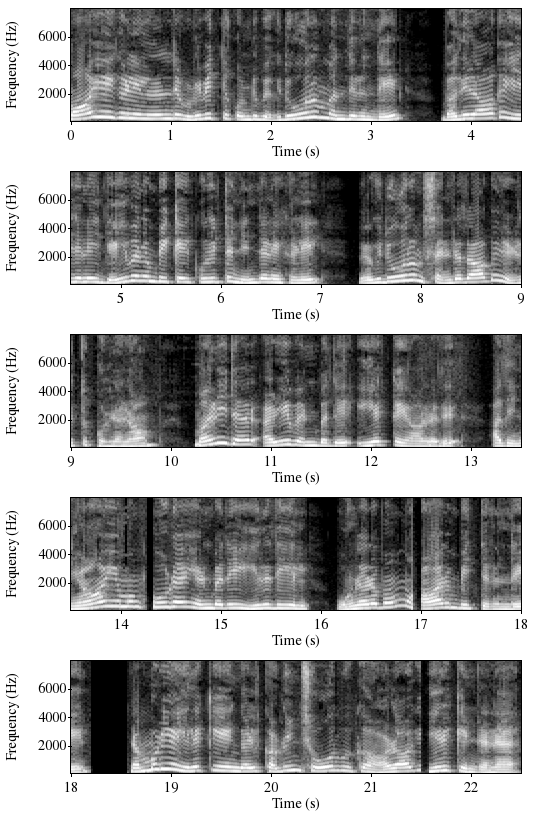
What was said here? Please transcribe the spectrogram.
மாயைகளிலிருந்து விடுவித்து கொண்டு வெகு தூரம் வந்திருந்தேன். பதிலாக இதனை தெய்வ நம்பிக்கை குறித்த நிந்தனைகளில் வெகு தூரம் சென்றதாக எடுத்துக்கொள்ளலாம் மனிதர் அழிவென்பது இயற்கையானது. அது நியாயமும் கூட என்பதை இறுதியில் உணரவும் ஆரம்பித்திருந்தேன். நம்முடைய இலக்கியங்கள் கடுஞ்சோர்வுக்கு ஆளாகி இருக்கின்றன.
